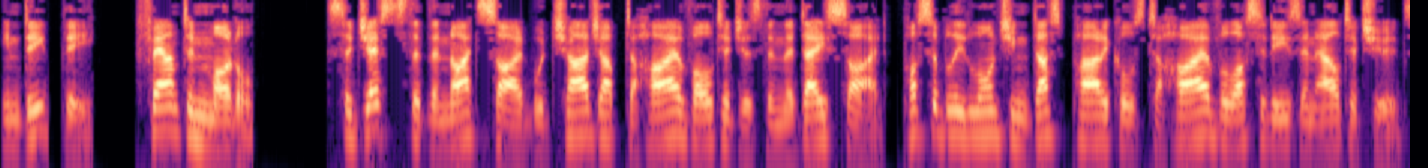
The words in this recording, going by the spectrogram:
Indeed, the fountain model suggests that the night side would charge up to higher voltages than the day side, possibly launching dust particles to higher velocities and altitudes.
